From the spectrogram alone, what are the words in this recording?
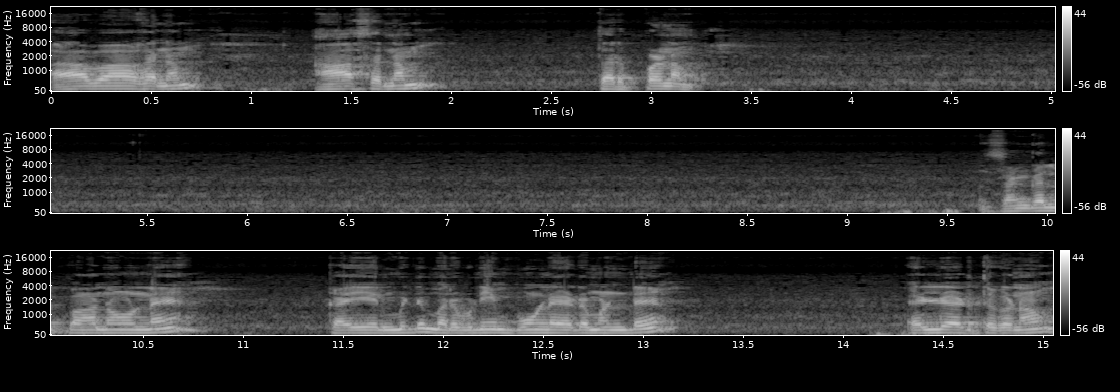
ஆவாகனம் ஆசனம் தர்ப்பணம் சங்கல்பானோடனே கையெலும்பிட்டு மறுபடியும் பூனில் இடமண்டு எள்ளு எடுத்துக்கணும்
